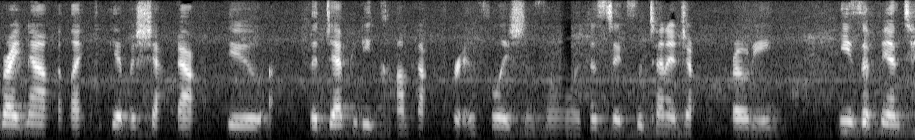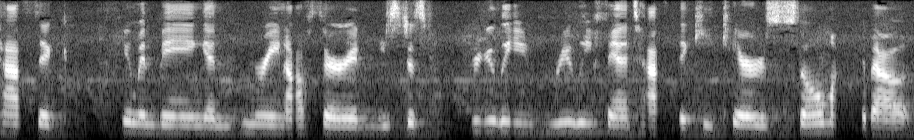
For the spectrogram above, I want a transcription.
right now, I'd like to give a shout out to the Deputy Commandant for Installations and Logistics, Lieutenant general Brody. He's a fantastic human being and Marine officer, and he's just really, really fantastic. He cares so much about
